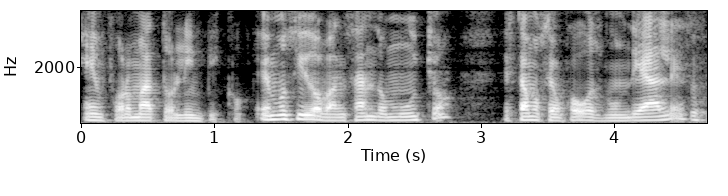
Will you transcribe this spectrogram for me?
en formato olímpico hemos ido avanzando mucho estamos en Juegos Mundiales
